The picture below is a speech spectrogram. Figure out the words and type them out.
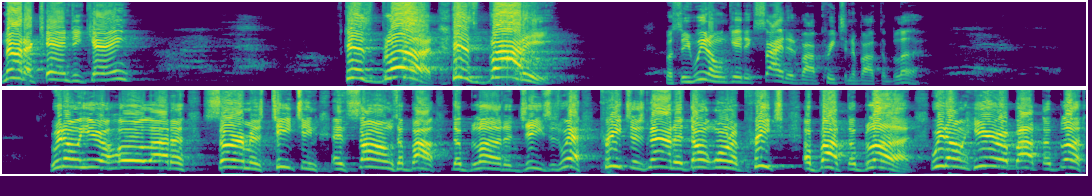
Not a candy cane. His blood, his body. But see, we don't get excited about preaching about the blood. We don't hear a whole lot of sermons, teaching, and songs about the blood of Jesus. We have preachers now that don't want to preach about the blood. We don't hear about the blood.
